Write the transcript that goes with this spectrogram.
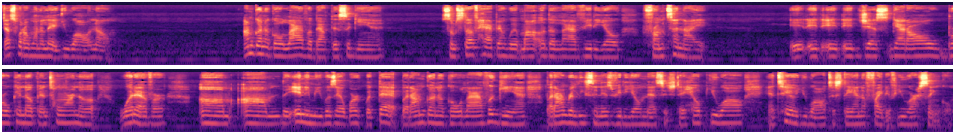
That's what I want to let you all know. I'm going to go live about this again. Some stuff happened with my other live video from tonight. It, it, it, it just got all broken up and torn up, whatever. Um, um, the enemy was at work with that, but I'm going to go live again. But I'm releasing this video message to help you all and tell you all to stay in a fight if you are single.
